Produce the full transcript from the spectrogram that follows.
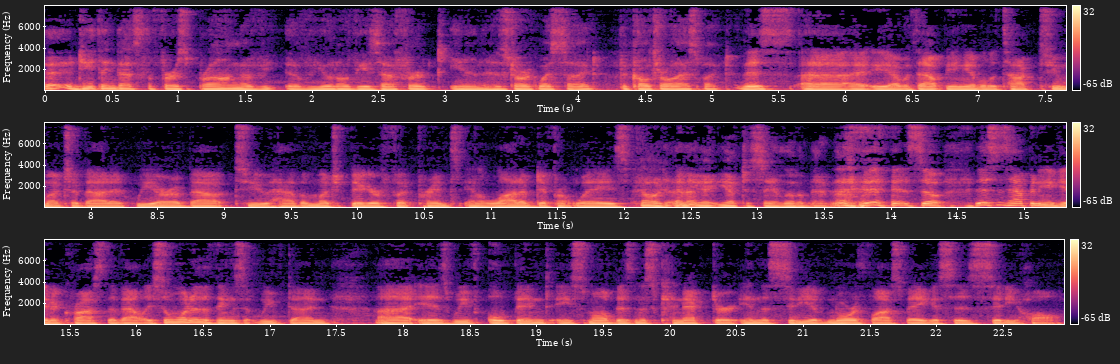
Uh, do you think that's the first prong of, of UNLV's effort in the historic West Side, the cultural aspect? This, uh, yeah, without being able to talk too much about it, we are about to have a much bigger footprint in a lot of different ways. Oh, and you have to say a little bit. so this is happening again across the valley. So one of the things that we've done uh, is we've opened a small business connector in the city of North Las Vegas's City Hall.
